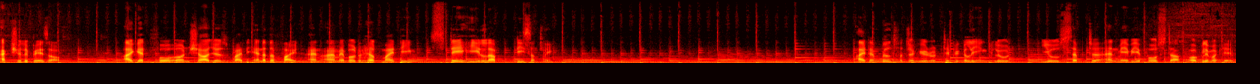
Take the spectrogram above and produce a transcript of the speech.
actually pays off. I get 4 urn charges by the end of the fight and I am able to help my team stay healed up decently. Item builds for Jakiro typically include Eul's Scepter and maybe a Force Staff or Glimmer Cape.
